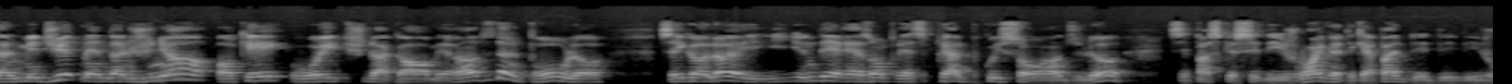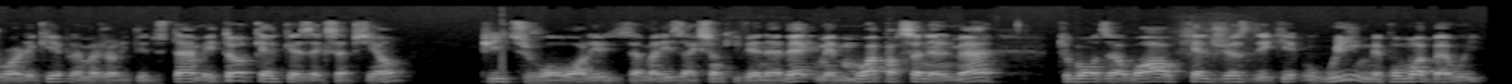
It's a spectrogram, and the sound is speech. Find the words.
dans le midget, même dans le junior, OK, oui, je suis d'accord. Mais rendu dans le pro, là, ces gars-là, une des raisons principales pourquoi ils sont rendus là, c'est parce que c'est des joueurs qui ont été capables, des, des joueurs d'équipe la majorité du temps. Mais tu as quelques exceptions, puis tu vas voir les, les actions qui viennent avec. Mais moi, personnellement, tout le monde dit Waouh, quel geste d'équipe. Oui, mais pour moi, ben oui.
